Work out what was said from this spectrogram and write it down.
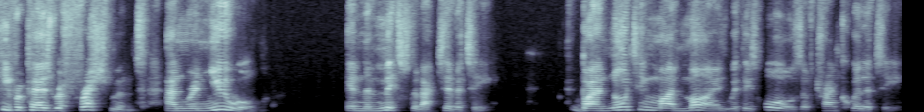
He prepares refreshment and renewal in the midst of activity by anointing my mind with his oils of tranquility.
